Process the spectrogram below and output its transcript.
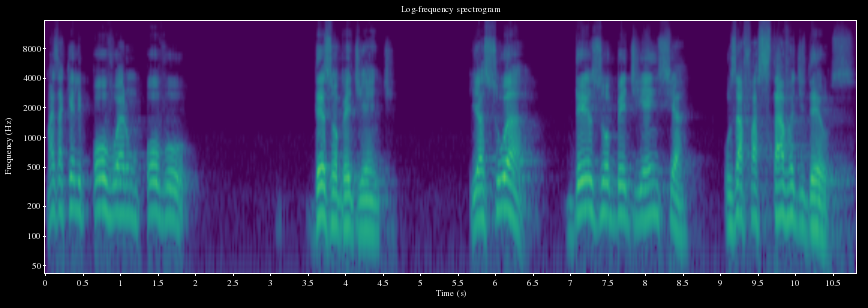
Mas aquele povo era um povo desobediente. E a sua desobediência os afastava de Deus.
